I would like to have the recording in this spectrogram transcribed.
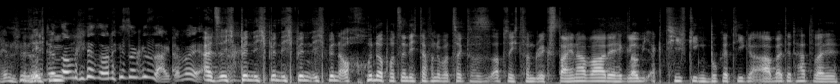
Also nee, das habe ich jetzt auch nicht so gesagt, aber ja. Also ich bin, ich bin, ich bin, ich bin auch hundertprozentig davon überzeugt, dass es Absicht von Rick Steiner war, der, glaube ich, aktiv gegen Bugatti gearbeitet hat, weil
